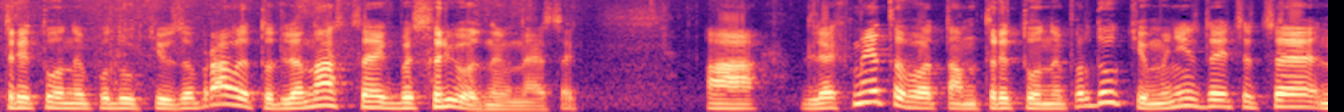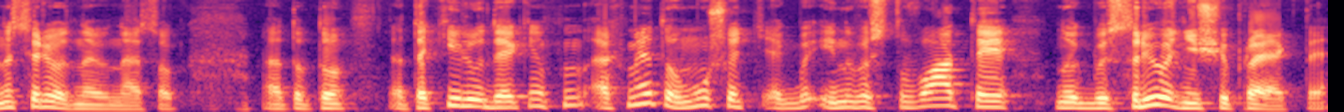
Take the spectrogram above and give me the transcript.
три тони продуктів забрали, то для нас це якби серйозний внесок. А для Ахметова там три тони продуктів, мені здається, це несерйозний внесок. Е, Тобто е, такі люди, як Ахм- Ахметов, мусять якби інвестувати ну, якби, серйозніші проекти.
